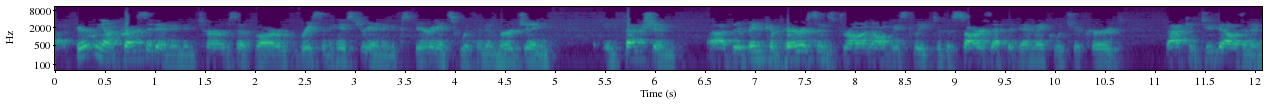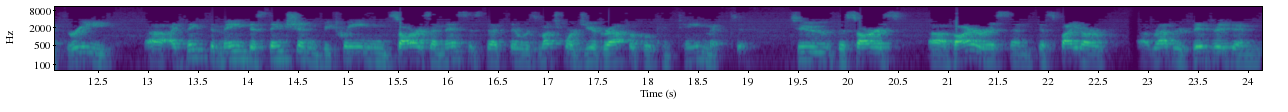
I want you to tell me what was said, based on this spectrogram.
uh, fairly unprecedented in terms of our recent history and experience with an emerging infection. Uh, there have been comparisons drawn, obviously, to the SARS epidemic, which occurred back in 2003. Uh, I think the main distinction between SARS and this is that there was much more geographical containment to the SARS uh, virus, and despite our uh, rather vivid and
